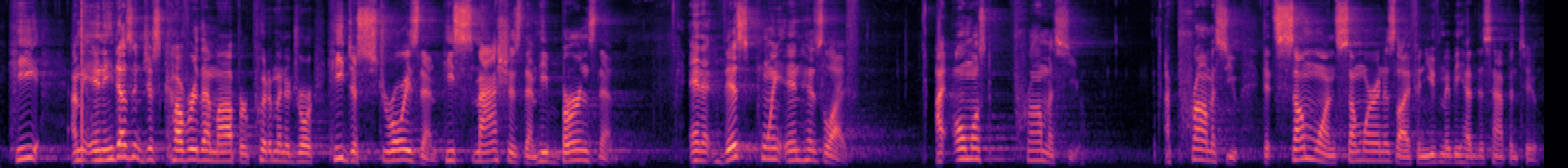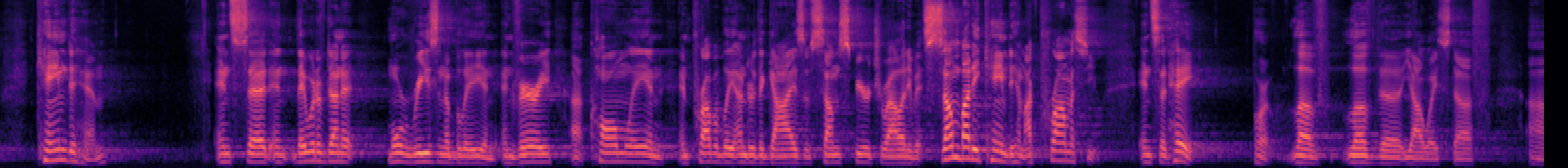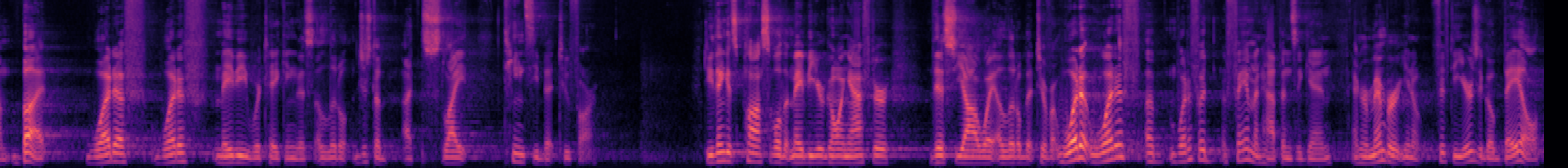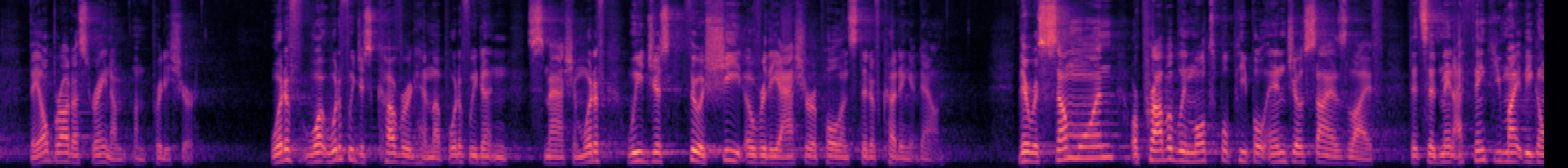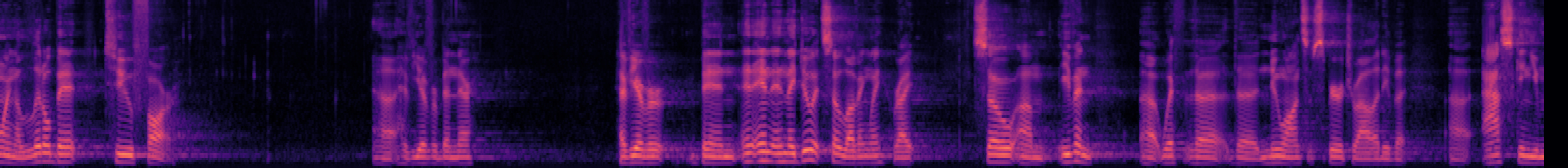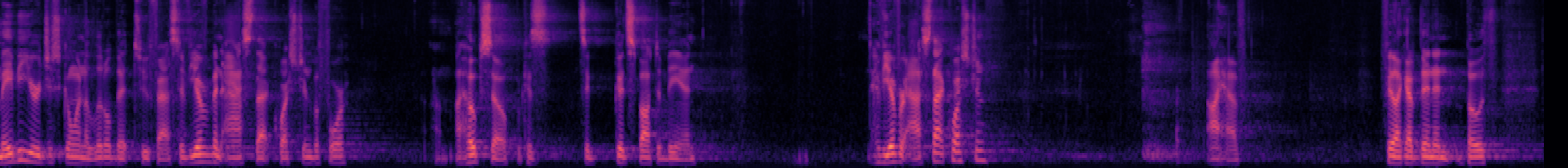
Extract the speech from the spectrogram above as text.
He I mean, and he doesn't just cover them up or put them in a drawer. He destroys them. He smashes them. He burns them. And at this point in his life, I almost promise you, I promise you that someone somewhere in his life, and you've maybe had this happen too, came to him and said, and they would have done it more reasonably and, and very uh, calmly and, and probably under the guise of some spirituality, but somebody came to him, I promise you, and said, Hey, love, love the Yahweh stuff, um, but what if, what if maybe we're taking this a little, just a, a slight, teensy bit too far? Do you think it's possible that maybe you're going after this Yahweh a little bit too far? What if, what if, a, what if a famine happens again? And remember, you know, 50 years ago, Baal, Baal brought us rain, I'm, I'm pretty sure. What if, what, what if we just covered him up? What if we didn't smash him? What if we just threw a sheet over the Asherah pole instead of cutting it down? There was someone, or probably multiple people in Josiah's life, that said, Man, I think you might be going a little bit too far. Uh, have you ever been there? Have you ever been, and, and, and they do it so lovingly, right? So um, even uh, with the, the nuance of spirituality, but uh, asking you, maybe you're just going a little bit too fast. Have you ever been asked that question before? Um, I hope so, because it's a good spot to be in. Have you ever asked that question? I have. I feel like I've been in both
